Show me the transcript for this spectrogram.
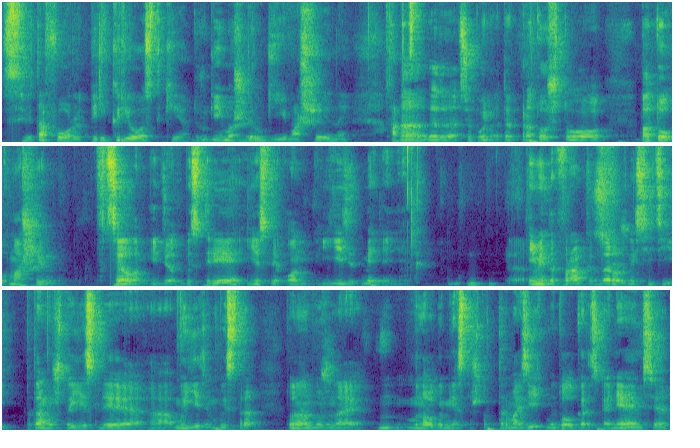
светофоры, перекрестки, Другие машины. другие машины. А А, да-да-да, все понял. Это про то, что поток машин в целом идет быстрее, если он едет медленнее. Именно в рамках дорожной сети. Потому что если а, мы едем быстро, то нам нужно много места, чтобы тормозить, мы долго разгоняемся,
